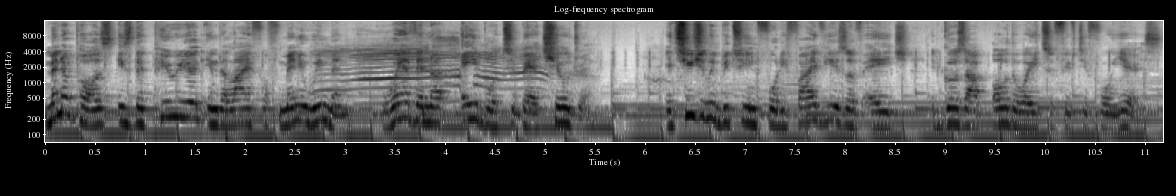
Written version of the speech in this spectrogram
Menopause is the period in the life of many women where they're not able to bear children. It's usually between 45 years of age, it goes up all the way to 54 years.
